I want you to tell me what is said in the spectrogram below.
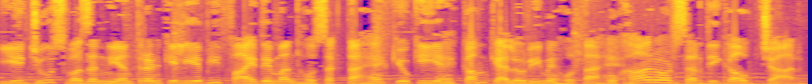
ये जूस वज़न नियंत्रण के लिए भी फ़ायदेमंद हो सकता है, क्योंकि यह कम कैलोरी में होता है। बुखार और सर्दी का उपचार।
